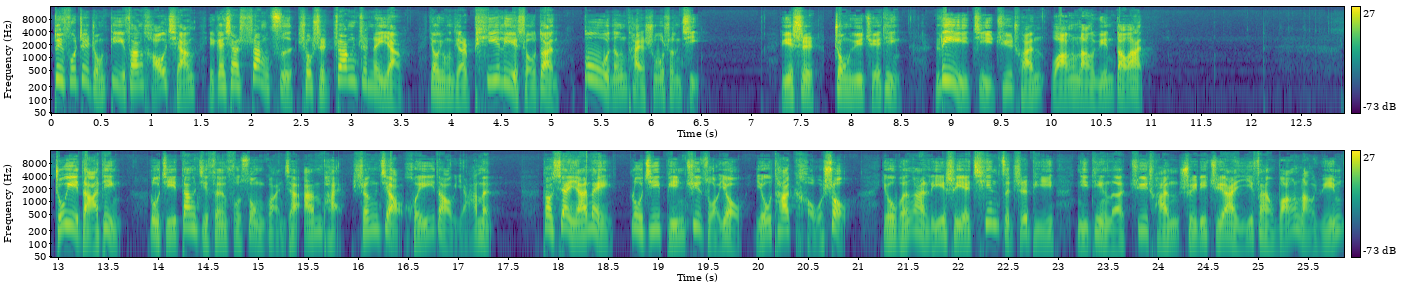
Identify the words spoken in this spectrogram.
对付这种地方豪强，也该像上次收拾张志那样，要用点霹雳手段，不能太书生气。于是，终于决定立即拘传王朗云到案。主意打定，陆基当即吩咐宋管家安排升轿回到衙门。到县衙内，陆基屏去左右，由他口授，由文案李师爷亲自执笔拟定了拘传水利局案疑犯王朗云。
